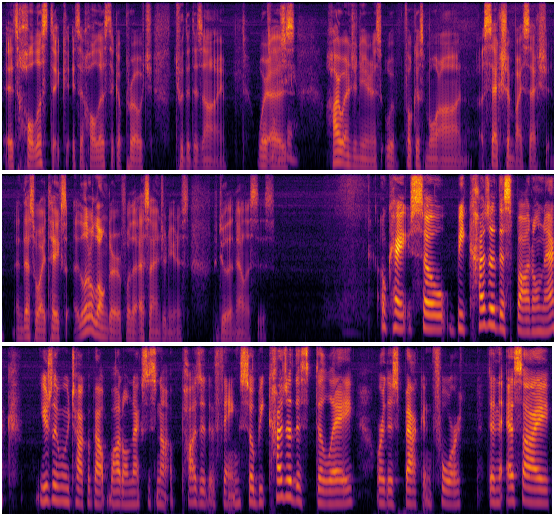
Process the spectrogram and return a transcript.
It's holistic. It's a holistic approach to the design. Whereas hardware engineers would focus more on section by section. And that's why it takes a little longer for the SI engineers to do the analysis. Okay, so because of this bottleneck, usually when we talk about bottlenecks, it's not a positive thing. So because of this delay or this back and forth, then the SI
